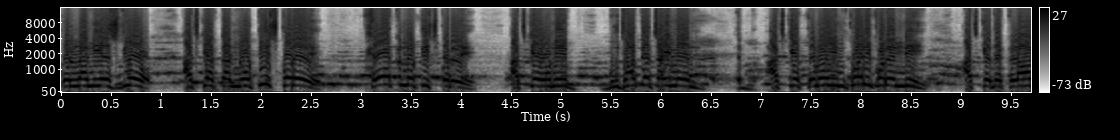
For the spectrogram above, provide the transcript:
কল্যাণী এসডিও আজকে একটা নোটিশ করে ফেক নোটিশ করে। আজকে উনি বুঝাতে চাইলেন, আজকে কোনো ইনকোয়ারি করেননি। আজকে দেখলাম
